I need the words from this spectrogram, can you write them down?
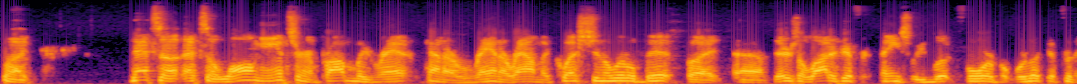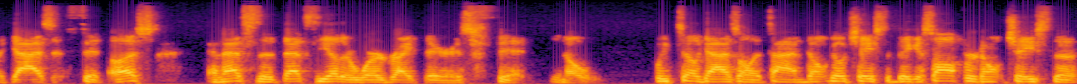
but that's a that's a long answer and probably ran, kind of ran around the question a little bit. But uh, there's a lot of different things we look for, but we're looking for the guys that fit us, and that's the that's the other word right there is fit. You know, we tell guys all the time, don't go chase the biggest offer, don't chase the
